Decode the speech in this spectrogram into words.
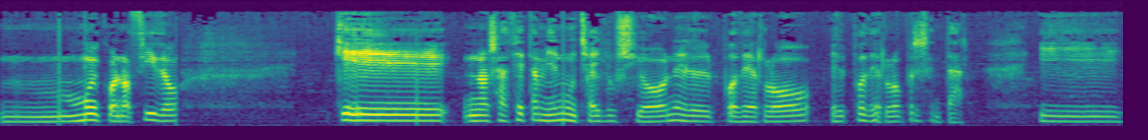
mm, muy conocido, que nos hace también mucha ilusión el poderlo, el poderlo presentar. Y,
